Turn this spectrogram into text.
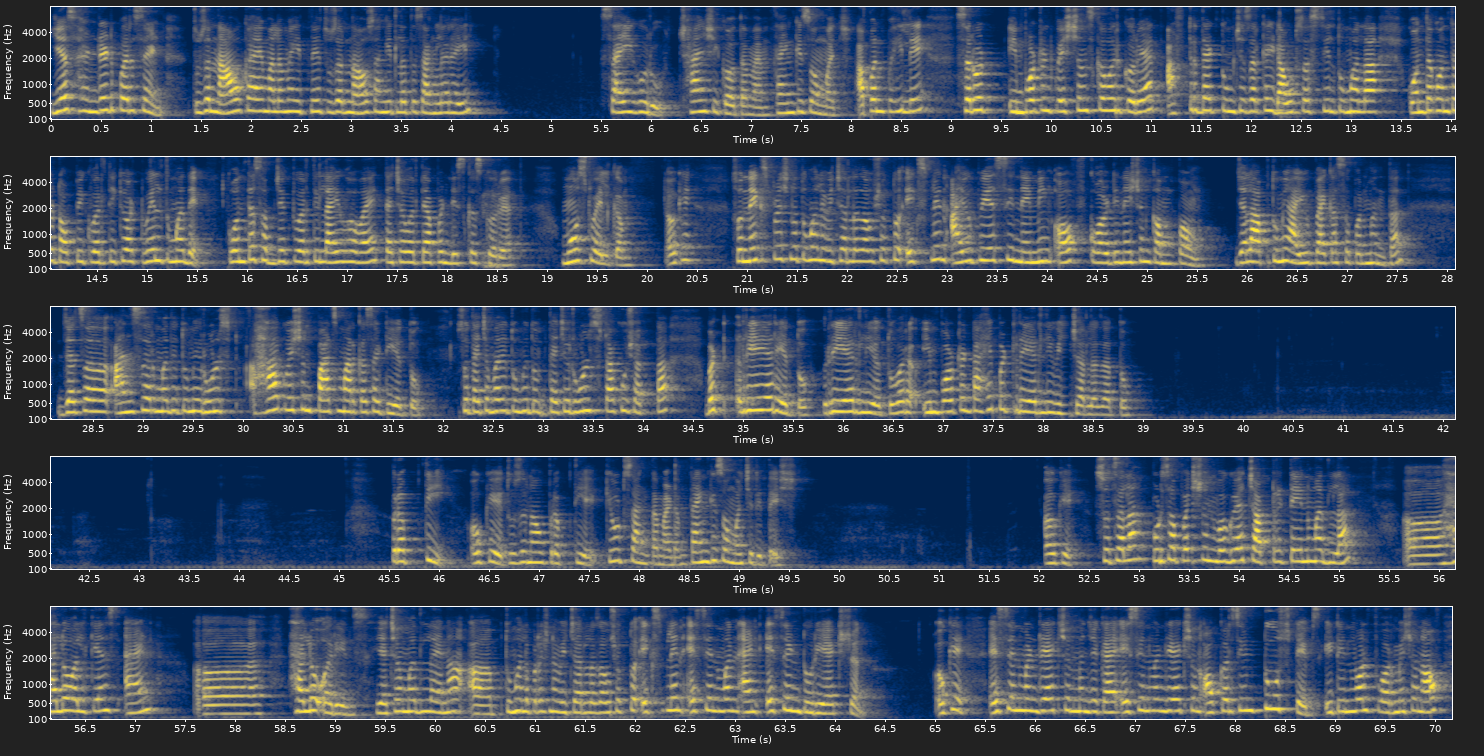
Yes hundred percent तुझं नाव काय आहे मला माहीत नाही. तुझं नाव सांगितलं तर चांगलं राहील. साई गुरु. छान शिकवता मॅम थँक्यू सो मच आपण पहिले सर्व इम्पॉर्टंट क्वेश्चन्स कव्हर करूयात. आफ्टर दॅट तुमचे जर काही डाऊट्स असतील तुम्हाला कोणत्या कोणत्या टॉपिकवरती किंवा ट्वेल्थमध्ये कोणत्या सब्जेक्टवरती लाईव्ह हवा आहे त्याच्यावरती आपण डिस्कस करूयात. Most welcome okay so next प्रश्न तुम्हाला विचारला जाऊ शकतो. Explain I U P S C naming of coordination compound ज्याला आप तुम्ही आयू पॅक असं पण म्हणतात. ज्याचं आन्सरमध्ये तुम्ही रूल्स हा क्वेश्चन पाच मार्कासाठी येतो. सो त्याच्यामध्ये तुम्ही तुम त्याचे रूल्स टाकू शकता बट रेअर येतो रेअरली येतो. बरं इम्पॉर्टंट आहे बट रेअरली विचारला जातो. प्रप्ती. ओके तुझं नाव प्रप्ती आहे. क्यूट सांगता madam thank you so much Ritesh. Okay so चला पुढचा क्वेश्चन बघूया. चॅप्टर टेनमधला haloalkanes and haloarenes याच्यामधलं आहे ना तुम्हाला प्रश्न विचारला जाऊ शकतो. Explain S N one and S N two reaction okay S N one reaction म्हणजे काय? S N one reaction occurs in two steps it involve formation of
